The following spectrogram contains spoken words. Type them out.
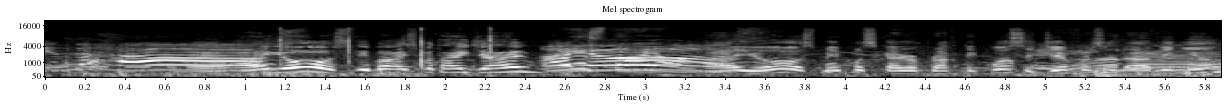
in the house. Eh, ayos, di ba? Ayos pa tayo dyan? Ayos tayo! Ayos, Maples Chiropractic po sa Jefferson Avenue,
